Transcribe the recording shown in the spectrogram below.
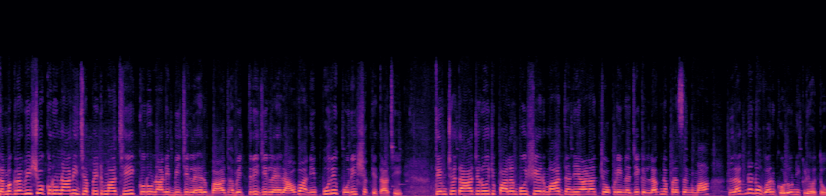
સમગ્ર વિશ્વ કોરોનાની ઝપેટમાં છે. કોરોનાની બીજી લહેર બાદ હવે ત્રીજી લહેર આવવાની પૂરેપૂરી શક્યતા છે. તેમ છતાં આજ રોજ પાલનપુર શહેરમાં ધણિયાણા ચોકડી નજીક લગ્ન પ્રસંગમાં લગ્નનો વરઘોડો નીકળ્યો હતો.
